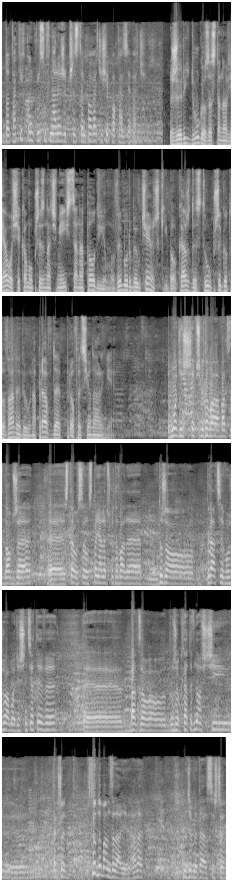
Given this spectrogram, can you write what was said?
do takich konkursów należy przystępować i się pokazywać. Jury długo zastanawiało się, komu przyznać miejsca na podium. Wybór był ciężki, bo każdy stół przygotowany był naprawdę profesjonalnie. Młodzież się przygotowała bardzo dobrze, e, stoły są wspaniale przygotowane, dużo pracy włożyła młodzież inicjatywy, e, bardzo dużo kreatywności, e, także trudne mamy zadanie, ale będziemy teraz jeszcze,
